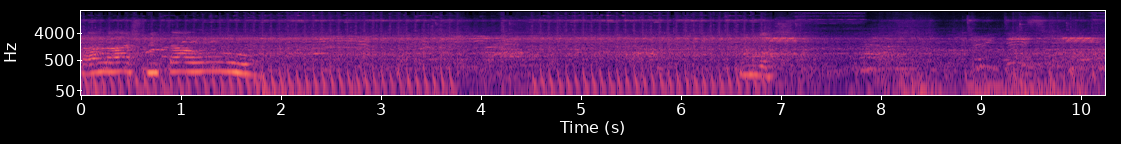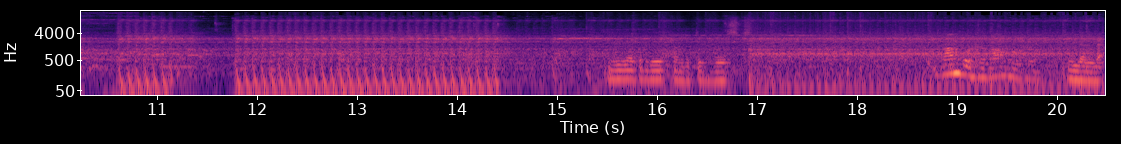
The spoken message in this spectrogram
கலாஷ்னிகாவு முடிஞ்சிச்சு இது அப்படி வெயிட் பண்ணுறது வேஸ்ட் பாம்பு போட்டு பாம்பு போட்டு இல்லை இல்லை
